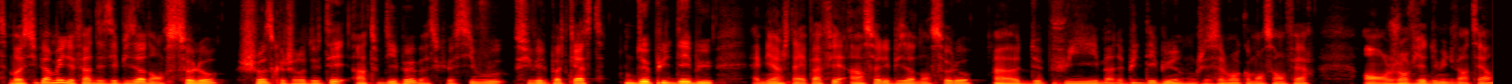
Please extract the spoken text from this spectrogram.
Ça m'a aussi permis de faire des épisodes en solo, chose que je redoutais un tout petit peu parce que si vous suivez le podcast depuis le début, eh bien je n'avais pas fait un seul épisode en solo euh, depuis, ben, depuis le début, donc j'ai seulement commencé à en faire en janvier 2021.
